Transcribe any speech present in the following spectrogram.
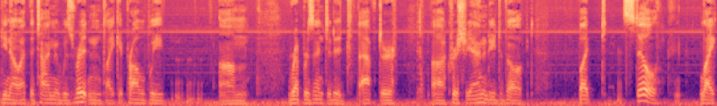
you know, at the time it was written, like it probably um, represented it after uh, Christianity developed. But still, like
